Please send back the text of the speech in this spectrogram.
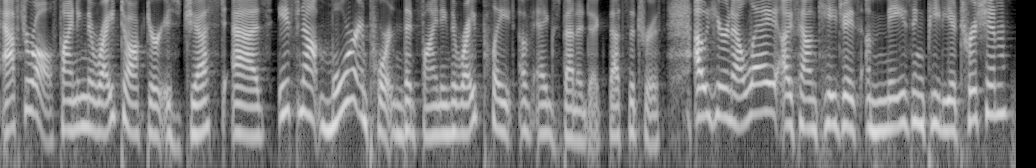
After all, finding the right doctor is just as, if not more important than finding the right plate of Eggs Benedict. That's the truth. Out here in LA, I found KJ's amazing pediatrician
